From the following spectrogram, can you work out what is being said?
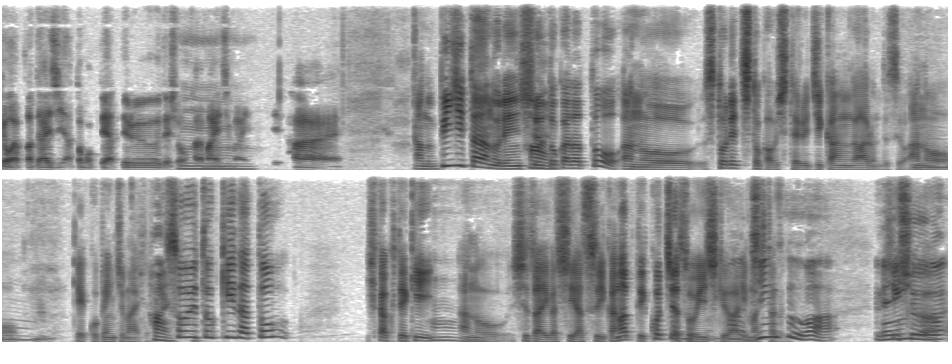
今日はやっぱ大事やと思ってやってるでしょうから、うん。毎日毎日。はい。あのビジターの練習とかだと、あのストレッチとかをしてる時間があるんですよ。あの、結構ベンチ前で、はい。そういう時だと比較的、うん。あの取材がしやすいかなってこっちはそういう意識はありまし神たけど、宮は練習が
